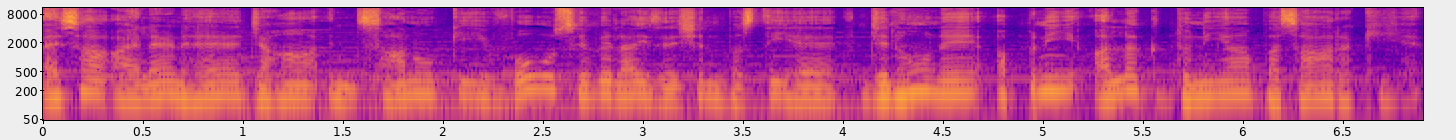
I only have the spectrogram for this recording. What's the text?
ऐसा आइलैंड है जहाँ इंसानों की वो सिविलाइजेशन बसती है जिन्होंने अपनी अलग दुनिया बसा रखी है।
